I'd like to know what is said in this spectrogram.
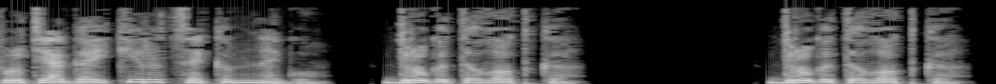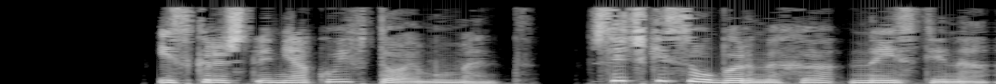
протягайки ръце към него. Другата лодка. Другата лодка. Изкръще някой в този момент. Всички се обърнаха, наистина,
